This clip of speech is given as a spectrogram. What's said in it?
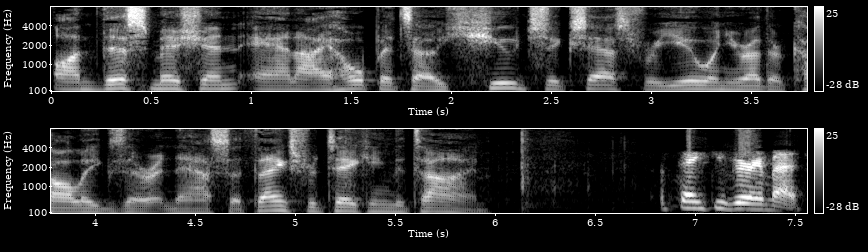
on this mission, and I hope it's a huge success for you and your other colleagues there at NASA. Thanks for taking the time. Thank you very much.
